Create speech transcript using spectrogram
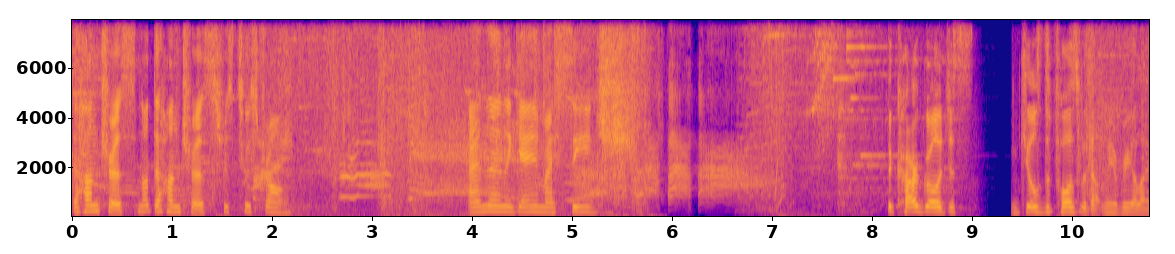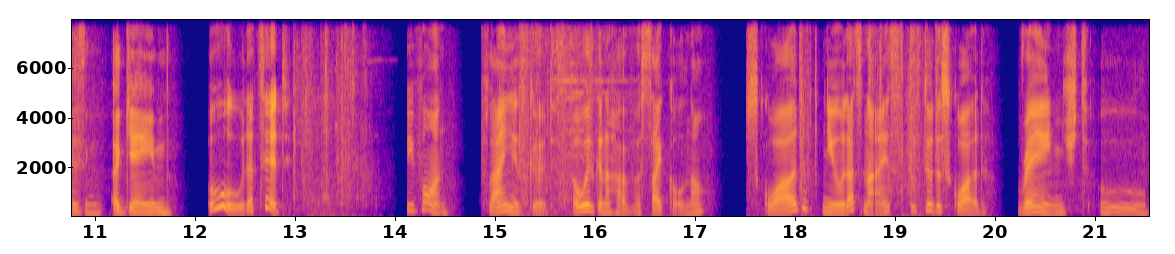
The huntress, not the huntress, she's too strong. And then again, my siege. the cargo just kills the pause without me realizing. Again. Ooh, that's it. Yvonne. Flying is good. Always gonna have a cycle, no? Squad? New, that's nice. Let's do the squad. Ranged. Ooh.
